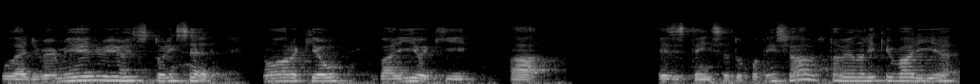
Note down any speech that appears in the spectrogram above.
o LED vermelho e o resistor em série. Então, a hora que eu vario aqui a resistência do potenciômetro, está vendo ali que varia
